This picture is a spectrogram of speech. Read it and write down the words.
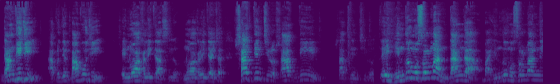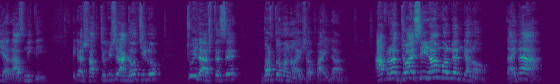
গান্ধীজি, আপনাদের বাবুজি এই নোয়াখালীতে আসছিল। নোয়াখালীতে এসে সাত দিন ছিল, সাত দিন সাত দিন ছিল। এই হিন্দু মুসলমান দাঙ্গা বা হিন্দু মুসলমান নিয়ে রাজনীতি, এটা সাতচল্লিশের আগেও ছিল, চুইলা আসতেছে বর্তমানও সব পাইলাম। আপনারা জয় শ্রীরাম বলবেন কেন? তাই না?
